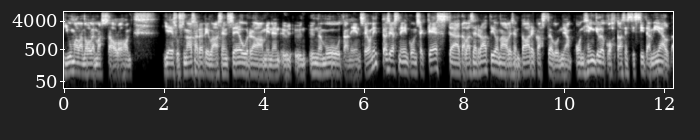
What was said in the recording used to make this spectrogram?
Jumalan olemassaolohon Jeesus Nasaretilaisen seuraaminen ynnä muuta, niin se on itse asiassa niin kuin se kestää tällaisen rationaalisen tarkastelun ja on henkilökohtaisesti sitä mieltä,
